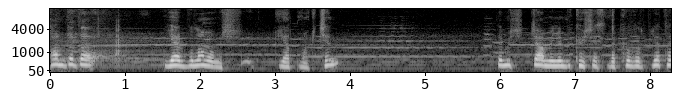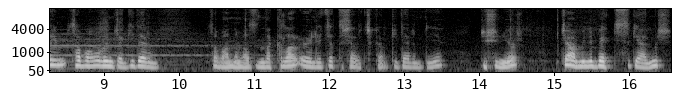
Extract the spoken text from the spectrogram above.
Handa da yer bulamamış yatmak için. Demiş caminin bir köşesinde kıvrılıp yatayım sabah olunca giderim. Sabah namazında kılar öylece dışarı çıkar giderim diye düşünüyor. Caminin bekçisi gelmiş.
